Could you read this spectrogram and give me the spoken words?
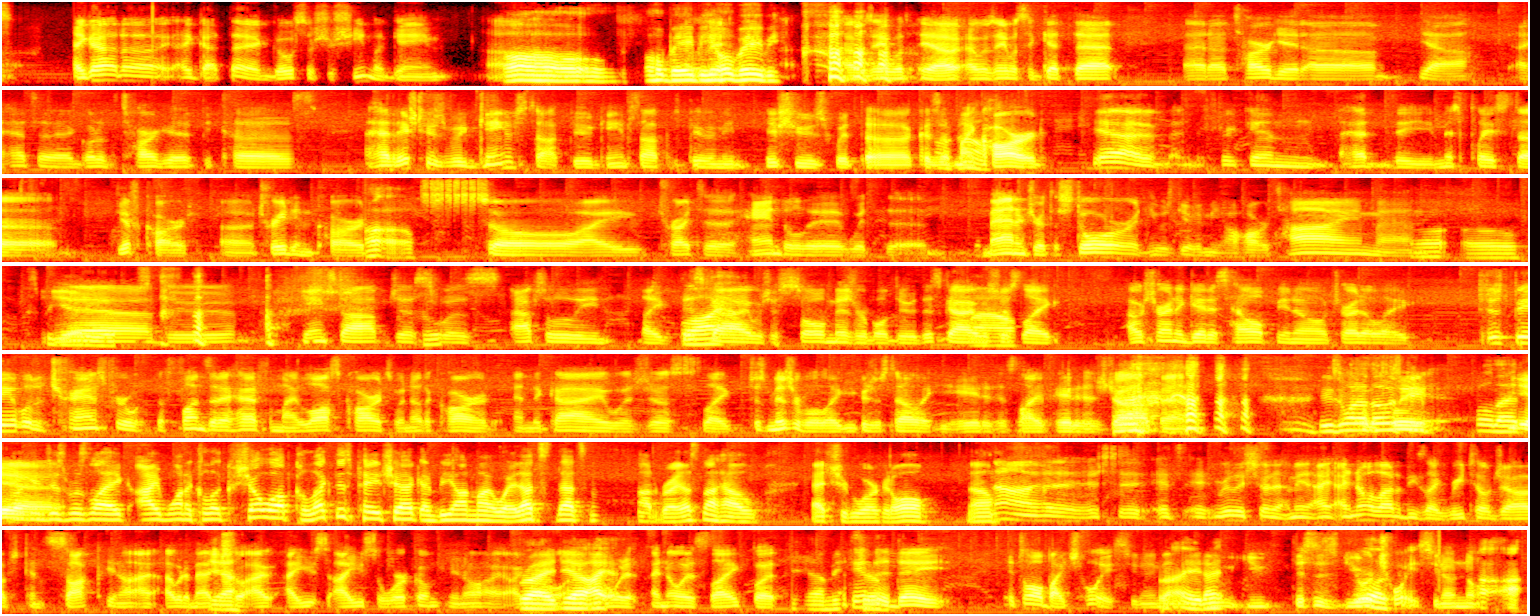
I got uh, I got that Ghost of Tsushima game. Um, oh, oh baby, oh baby! I was able, to, yeah, I was able to get that at a Target. Um, yeah, I had to go to the Target because I had issues with GameStop, dude. GameStop was giving me issues with because uh, oh, of my no. card. Yeah, freaking I had the misplaced uh, gift card, uh, trade-in card. Uh oh. So I tried to handle it with the, the, manager at the store, and he was giving me a hard time. And uh oh. Yeah, dude. GameStop just was absolutely like this well, guy I, was just so miserable, dude. This guy wow. was just like I was trying to get his help, you know, try to like just be able to transfer the funds that I had from my lost card to another card, and the guy was just like just miserable. Like you could just tell, like he hated his life, hated his job. And He's one of those people that yeah. fucking just was like, I want to collect, show up, collect this paycheck, and be on my way. That's that's not right. That's not how that should work at all. No, no, it's, it's it really shouldn't. I mean, I, I know a lot of these like retail jobs can suck. You know, I, I would imagine. Yeah. So I, I used I used to work them. You know, I, I right. Know, yeah, I know, I, what it, I know what it's like. But yeah, at the too. end of the day, it's all by choice. You know, right? You, you, this is your look, choice. You know, no. I,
